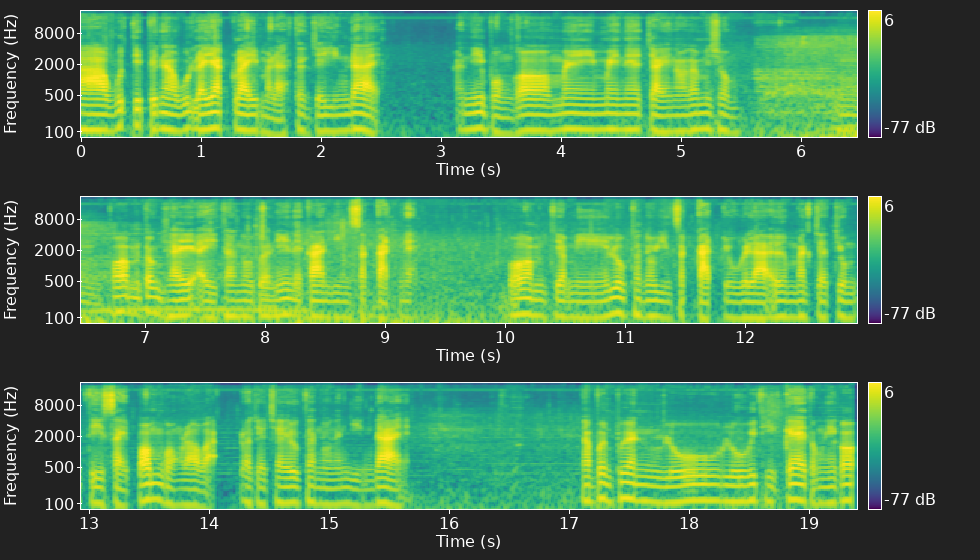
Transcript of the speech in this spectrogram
พาอาวุธที่เป็นอาวุธระยะไกลมาแหละถึงจะยิงได้ อันนี้ผมก็ไม่ไม่แน่ใจเนาะท่านผู้ชมอืมเพราะมันต้องใช้ไอ้ธนูตัวนี้ในการยิงสกัดไง ราะว่ามันจะมีลูกธนูยิงสกัดอยู่เวลาเออมันจะโจมตีใส่ป้อมของเราอะ่ะ เราจะใช้ลูกธนูนั้นยิงได้ ถ้าเพื่อนๆรู้รู้วิธีแก้ตรงนี้ก็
